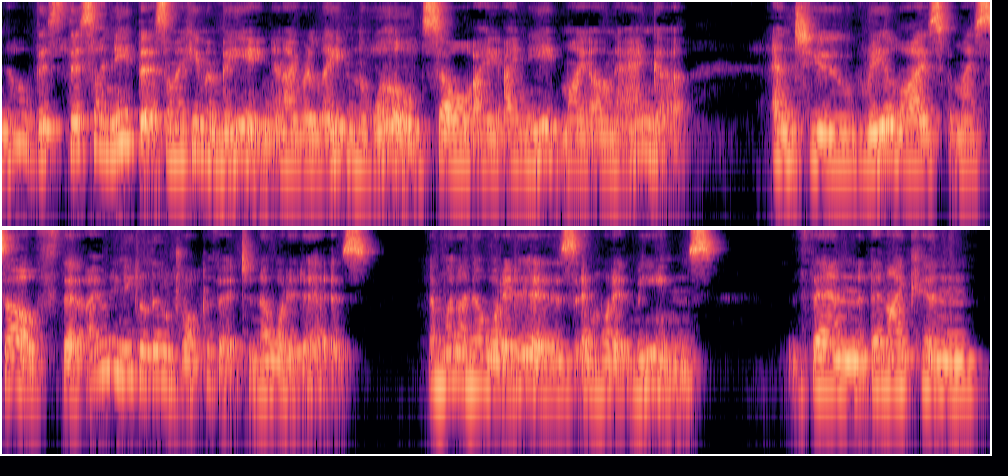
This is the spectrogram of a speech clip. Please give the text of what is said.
no, this, this, I need this. I'm a human being and I relate in the world. So I, I need my own anger and to realize for myself that I only need a little drop of it to know what it is. And when I know what it is and what it means, then, then I can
